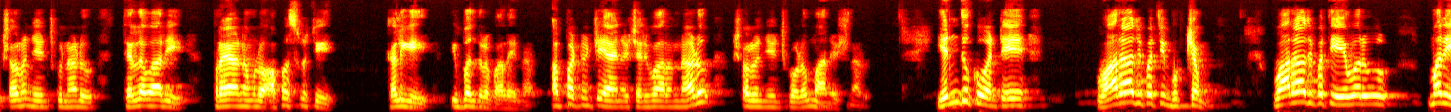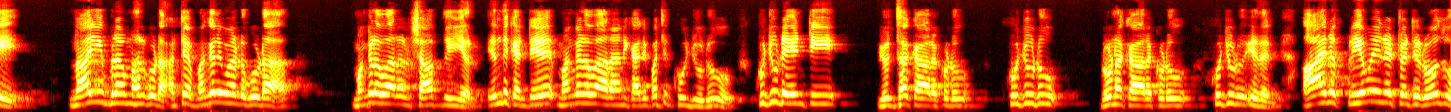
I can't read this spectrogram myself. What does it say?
క్షౌరం చేయించుకున్నాడు. తెల్లవారి ప్రయాణంలో అపశృతి కలిగి ఇబ్బందుల పాలైనాడు. అప్పటి నుంచి ఆయన శనివారం నాడు క్షౌరం చేయించుకోవడం మానేసినాడు. ఎందుకు అంటే వారాధిపతి ముఖ్యం. వారాధిపతి ఎవరు? మరి నాయి బ్రాహ్మణులు కూడా అంటే మంగళవాళ్ళు కూడా మంగళవారం షాప్ తీయరు ఎందుకంటే మంగళవారానికి అధిపతి కుజుడు. కుజుడు ఏంటి? యుద్ధకారకుడు కుజుడు రుణకారకుడు కుజుడు ఇదండి ఆయనకు ప్రియమైనటువంటి రోజు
